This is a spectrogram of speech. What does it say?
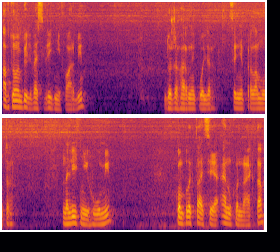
Автомобіль весь в рідній фарбі. Дуже гарний колір, синій перламутр. На літній гумі. Комплектація N-Connect.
